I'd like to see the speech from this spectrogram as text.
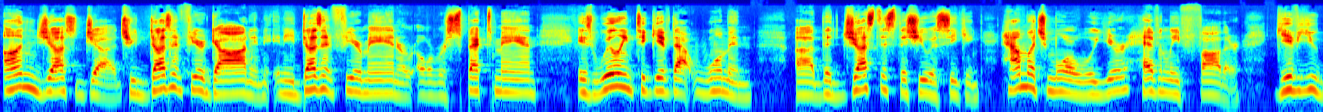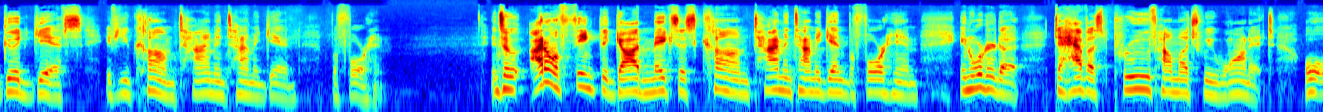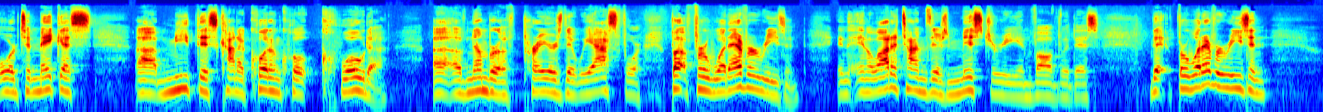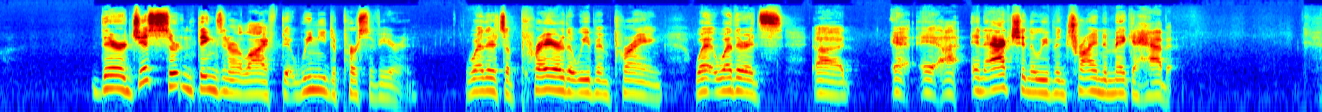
unjust judge who doesn't fear God and, and he doesn't fear man or, or respect man is willing to give that woman uh, the justice that she was seeking, how much more will your heavenly Father give you good gifts if you come time and time again before Him? And so I don't think that God makes us come time and time again before Him in order to, to have us prove how much we want it or, or to make us uh, meet this kind of quote unquote quota uh, of number of prayers that we ask for. But for whatever reason, and, and a lot of times there's mystery involved with this, that for whatever reason, there are just certain things in our life that we need to persevere in. Whether it's a prayer that we've been praying, whether it's uh, a, a, an action that we've been trying to make a habit.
